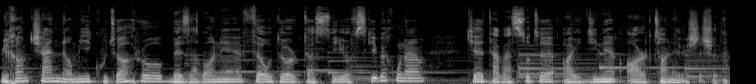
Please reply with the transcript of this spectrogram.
می‌خوام چند نامی کوتاه رو به زبان فئودور داستایوفسکی بخونم که توسط آیدین آرتا نوشته شدن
